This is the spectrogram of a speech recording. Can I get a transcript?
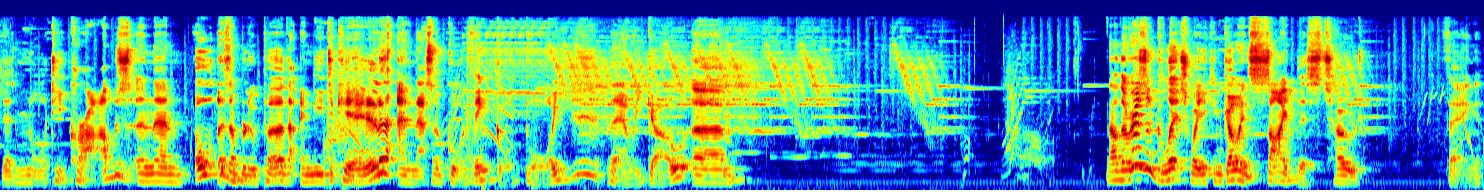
There's naughty crabs, and then, oh, there's a blooper that I need to kill, and that's a good thing, good boy. There we go. Um, now, there is a glitch where you can go inside this toad thing,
